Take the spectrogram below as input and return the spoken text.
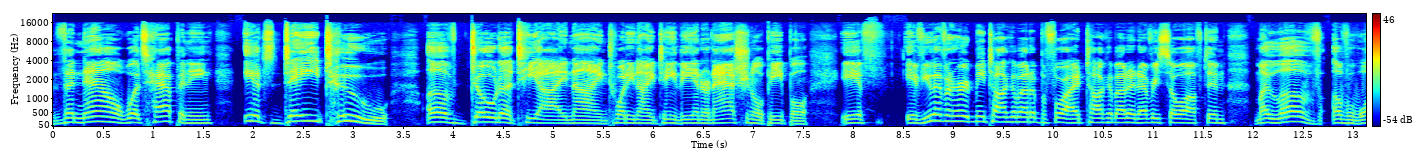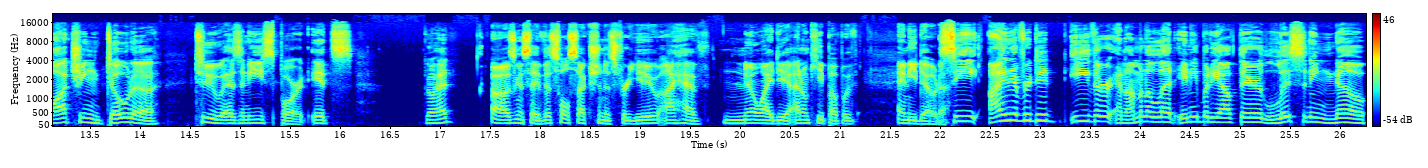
the now, what's happening? It's day two of Dota TI 9 2019, the international people. If if you haven't heard me talk about it before, I talk about it every so often. My love of watching Dota 2 as an esport. It's go ahead. Oh, I was gonna say this whole section is for you. I have no idea. I don't keep up with any Dota. See, I never did either, and I'm gonna let anybody out there listening know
